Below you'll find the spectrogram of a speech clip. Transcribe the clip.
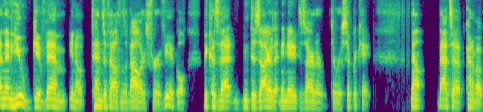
And then you give them you know tens of thousands of dollars for a vehicle because that desire that innate desire to, to reciprocate. Now that's a kind of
